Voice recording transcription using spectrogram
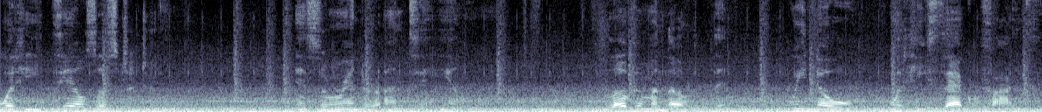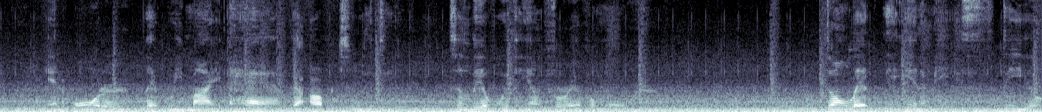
what He tells us to do and surrender unto Him. Love Him enough that we know what He sacrificed in order that we might have the opportunity to live with Him forevermore. Don't let the enemy steal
